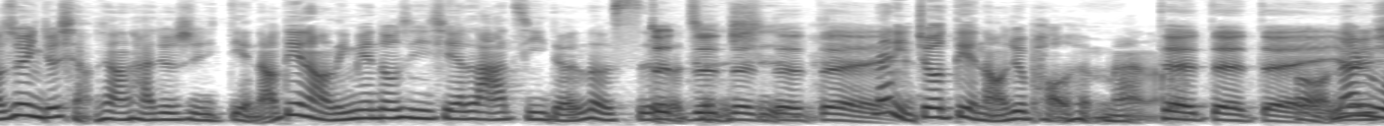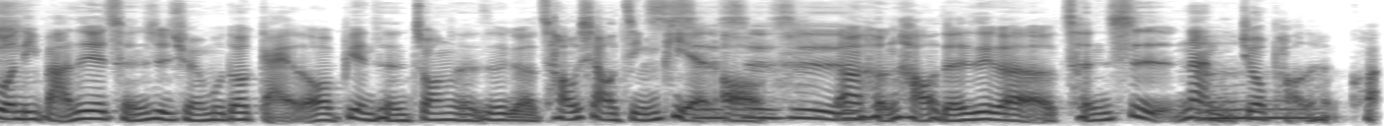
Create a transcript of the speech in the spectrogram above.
好，所以你就想象它就是电脑，电脑里面都是一些垃圾的、垃圾的城市，对对对对。那你就电脑就跑得很慢了。对对对。哦，那如果你把这些城市全部都改了，变成装了这个超效晶片哦，是是，那很好的这个城市，那你就跑得很快。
